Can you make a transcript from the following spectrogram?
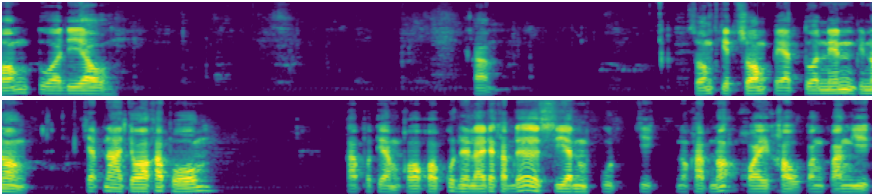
องตัวเดียว ครับสองเจ็ดสองแปดตัวเน้นพี่น้อง แคปหน้าจอครับผมครับพอเตรียมขอขอบคุณหลายๆนะครับ เด้อเซียนกุดจิกเนาะครับเนาะคอยเข่าปังปังๆอีก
